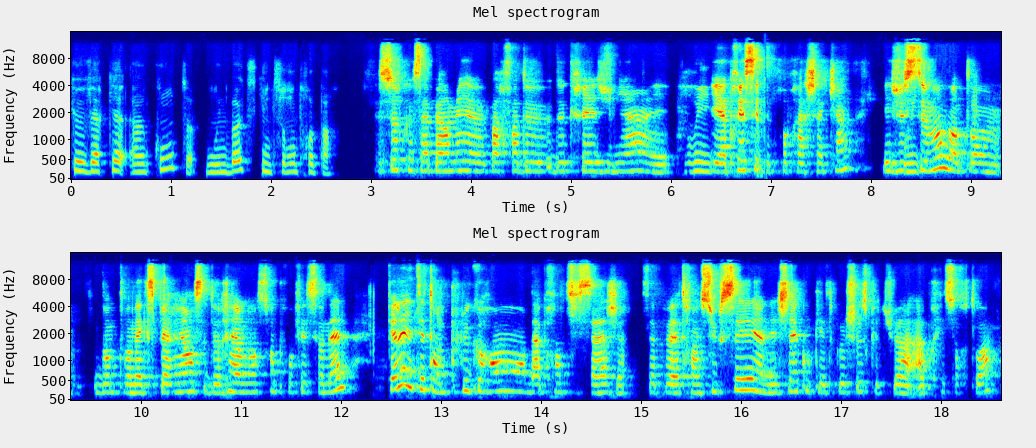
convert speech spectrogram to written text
que vers un compte ou une box qui ne se montre pas. C'est sûr que ça permet euh, parfois de, de, créer du lien et, oui. et après c'est propre à chacun. Et justement, dans ton, dans ton expérience de réinvention professionnelle, quel a été ton plus grand apprentissage? Ça peut être un succès, un échec ou quelque chose que tu as appris sur toi?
